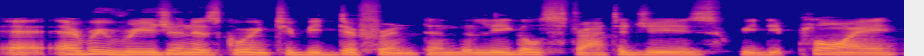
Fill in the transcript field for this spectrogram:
Every region is going to be different, and the legal strategies we deploy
